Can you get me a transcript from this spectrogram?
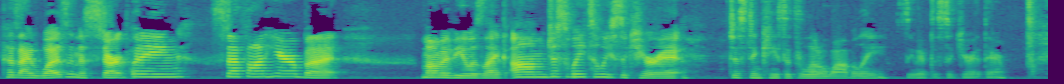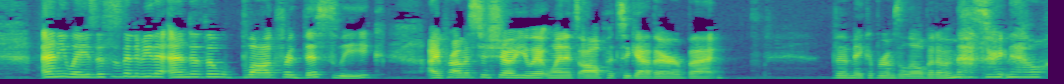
because I was going to start putting stuff on here, but Mama B was like, um, just wait till we secure it just in case it's a little wobbly. See, we have to secure it there. Anyways, this is going to be the end of the vlog for this week. I promise to show you it when it's all put together, but the makeup room's a little bit of a mess right now.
